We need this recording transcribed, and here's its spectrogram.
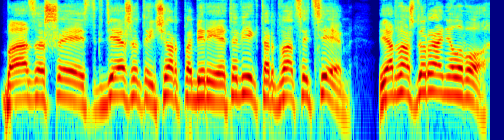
«База 6! Где же ты, черт побери? Это Виктор, 27! Я дважды ранил его!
